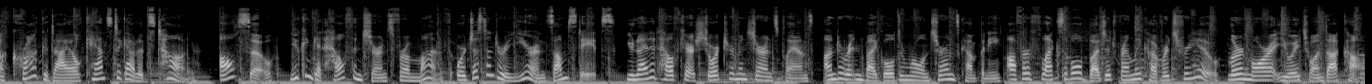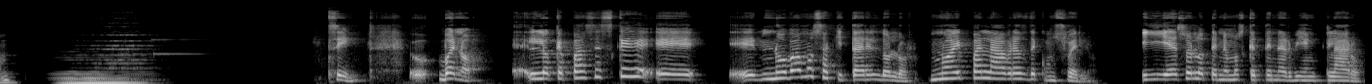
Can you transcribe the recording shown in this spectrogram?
a crocodile can't stick out its tongue. Also, you can get health insurance for a month or just under a year in some states. United Healthcare short term insurance plans, underwritten by Golden Rule Insurance Company, offer flexible, budget friendly coverage for you. Learn more at uh1.com. Sí. Bueno, lo que pasa es que eh, eh, no vamos a quitar el dolor. No hay palabras de consuelo. Y eso lo tenemos que tener bien claro.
